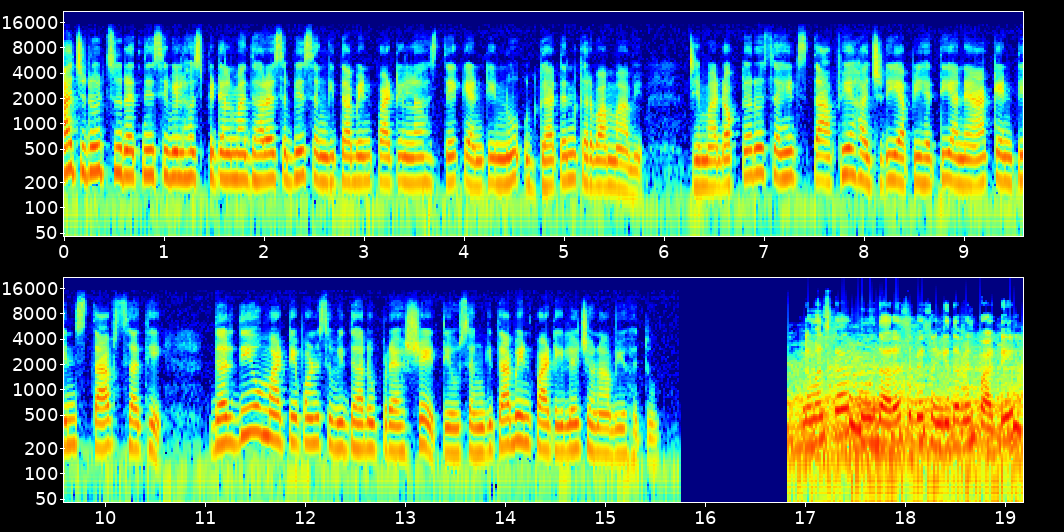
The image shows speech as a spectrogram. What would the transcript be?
આજ રોજ સુરતની સિવિલ હોસ્પિટલમાં ધારાસભ્ય સંગીતાબેન પાટીલના હસ્તે કેન્ટીનનું ઉદ્ઘાટન કરવામાં આવ્યું જેમાં ડોક્ટરો સહિત સ્ટાફે હાજરી આપી હતી અને આ કેન્ટીન સ્ટાફ સાથે દર્દીઓ માટે પણ સુવિધારૂપ રહેશે તેવું સંગીતાબેન પાટીલે જણાવ્યું હતું. નમસ્કાર હું ધારાસભ્ય સંગીતાબેન પાટીલ.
